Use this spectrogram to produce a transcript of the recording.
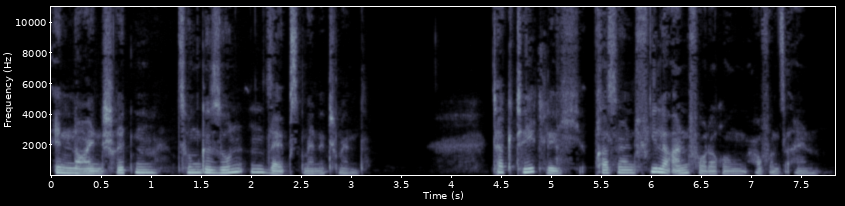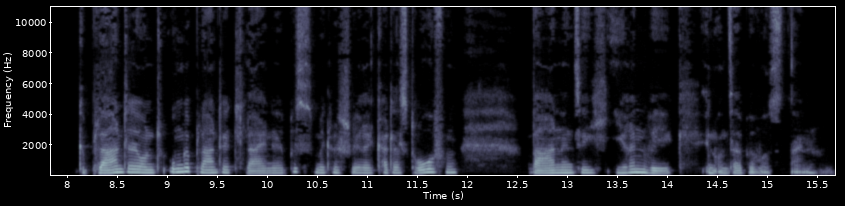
In neun Schritten zum gesunden Selbstmanagement. Tagtäglich prasseln viele Anforderungen auf uns ein. Geplante und ungeplante kleine bis mittelschwere Katastrophen bahnen sich ihren Weg in unser Bewusstsein.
